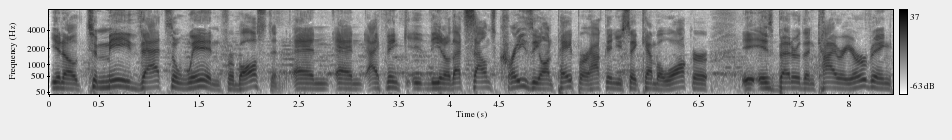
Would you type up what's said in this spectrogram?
you know, to me that's a win for Boston. And and I think you know that sounds crazy on paper. How can you say Kemba Walker is better than Kyrie Irving?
